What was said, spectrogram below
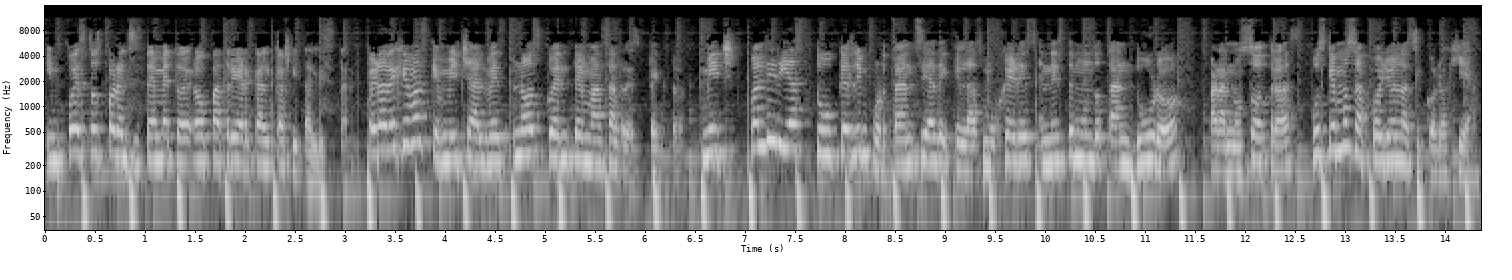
impuestos por el sistema heteropatriarcal capitalista. Pero dejemos que Mitch Alves nos cuente más al respecto. Mitch, ¿cuál dirías tú que es la importancia de que las mujeres en este mundo tan duro para nosotras busquemos apoyo en la psicología?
